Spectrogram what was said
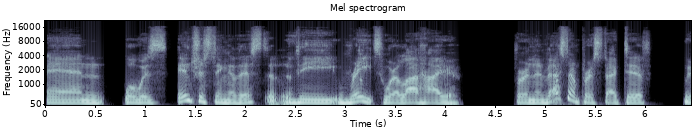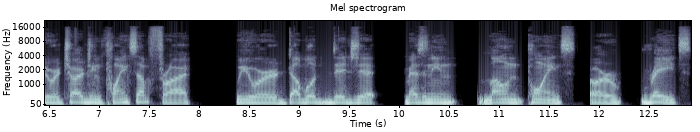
And what was interesting of this, the rates were a lot higher. For an investment perspective, we were charging points up front. We were double digit mezzanine loan points or rates.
